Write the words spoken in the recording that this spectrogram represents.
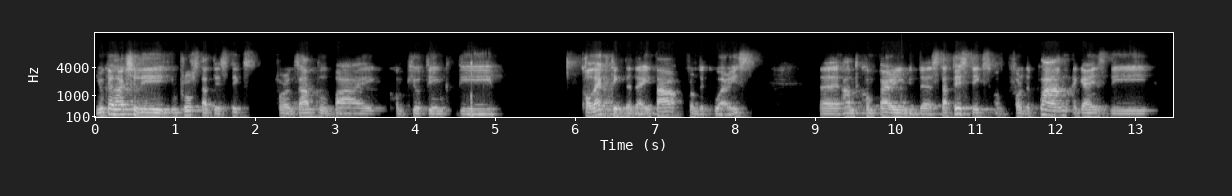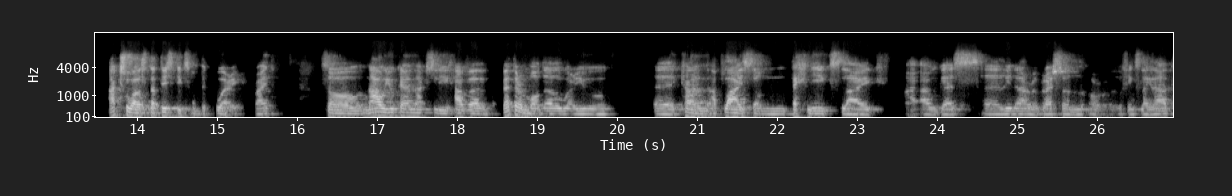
you can actually improve statistics, for example, by computing the collecting the data from the queries uh, and comparing the statistics of, for the plan against the actual statistics of the query, right? So now you can actually have a better model where you uh, can apply some techniques like I, would guess uh, linear regression or things like that,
